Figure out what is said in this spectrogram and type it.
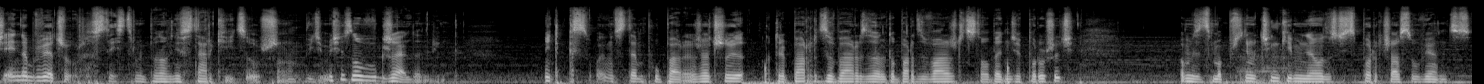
Dzień dobry wieczór, z tej strony ponownie Starki. Cóż, no, widzimy się znowu w grze Elden Ring. I tak, swoją wstępu parę rzeczy, które bardzo, bardzo, ale to bardzo ważne, co będzie poruszyć. Pomiędzy tym odcinkiem minęło dość sporo czasu, więc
